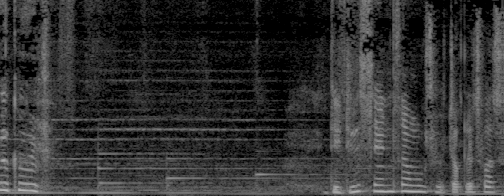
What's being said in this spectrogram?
Oh gosh. Did you send some chocolates first?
